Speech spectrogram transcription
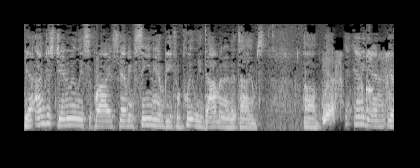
Yeah, I'm just genuinely surprised, having seen him be completely dominant at times. Um, yes. And again, you,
